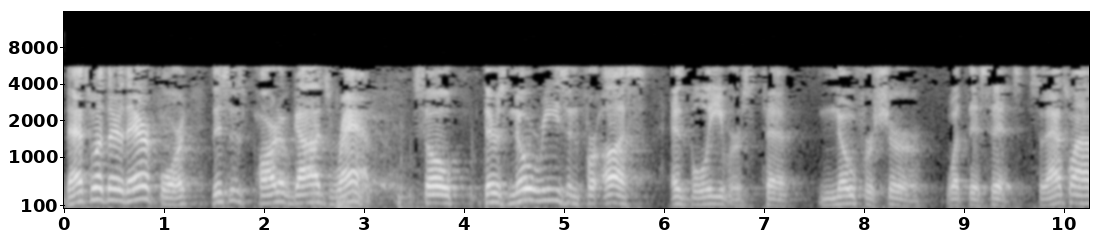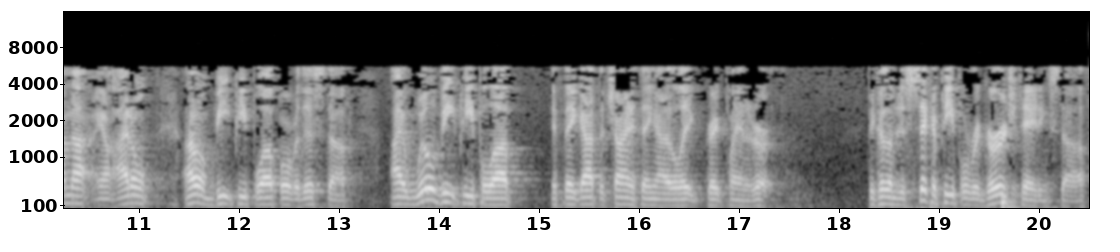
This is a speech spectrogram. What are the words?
That's what they're there for. This is part of God's wrath. So there's no reason for us as believers to know for sure what this is. So that's why I'm not, you know, I don't, I don't beat people up over this stuff. I will beat people up if they got the China thing out of the late Great Planet Earth. Because I'm just sick of people regurgitating stuff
